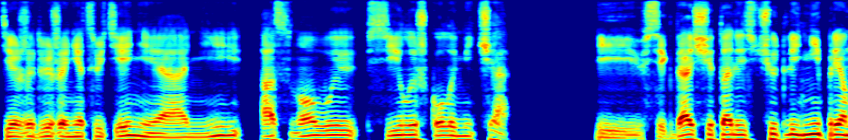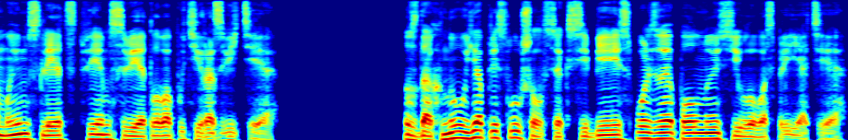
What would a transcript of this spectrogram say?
Те же движения цветения, они основы силы школы меча и всегда считались чуть ли не прямым следствием светлого пути развития. Вздохнул, я прислушался к себе, используя полную силу восприятия.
